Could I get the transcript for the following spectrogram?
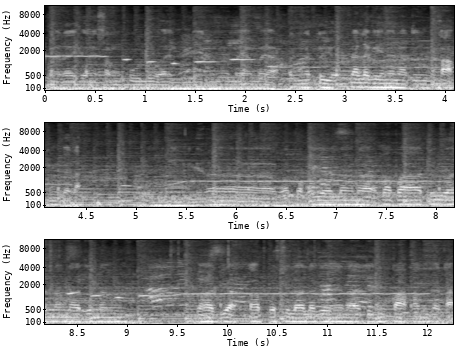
Para yung isang kuluan. Ayan, mamaya maya. Pag natuyo, lalagay na natin yung kakong gata. Na, papatuyuan lang natin ng bahagya. Tapos ilalagay na natin yung kakang gata.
